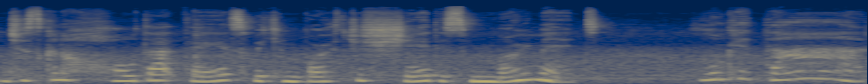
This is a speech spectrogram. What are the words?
I'm just going to hold that there so we can both just share this moment. Look at that.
